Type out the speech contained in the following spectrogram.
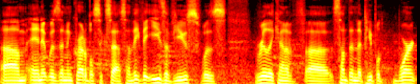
um, and it was an incredible success. I think the ease of use was really kind of uh, something that people weren't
